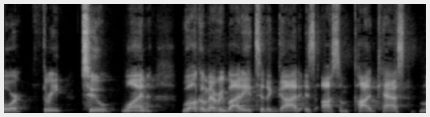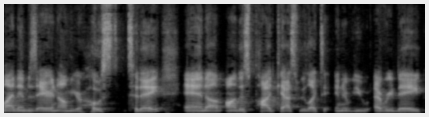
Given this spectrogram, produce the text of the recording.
four, three, two, one. Welcome, everybody, to the God is Awesome podcast. My name is Aaron. I'm your host today. And um, on this podcast, we like to interview everyday,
